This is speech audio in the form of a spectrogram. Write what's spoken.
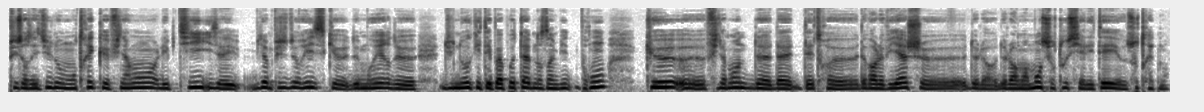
plusieurs études ont montré que finalement les petits ils avaient bien plus de risques de mourir d'une eau qui n'était pas potable dans un biberon que euh, finalement d'avoir le VIH de leur, de leur maman, surtout si elle était sous traitement.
